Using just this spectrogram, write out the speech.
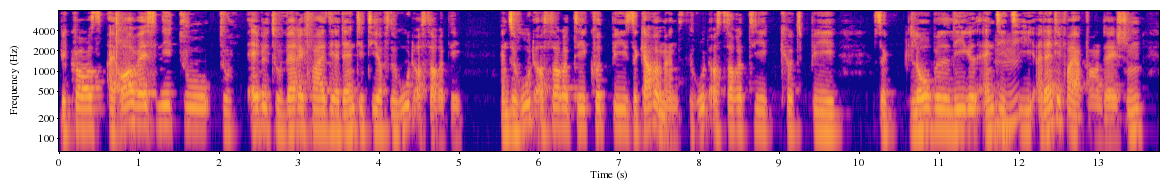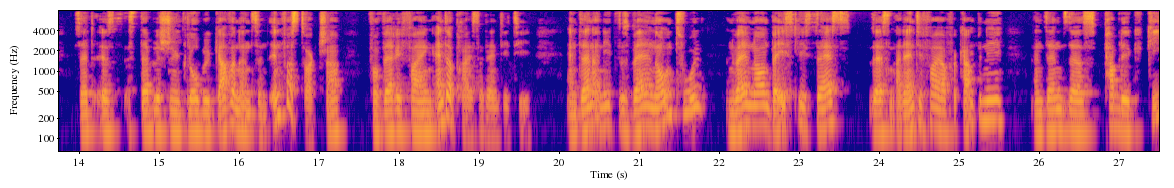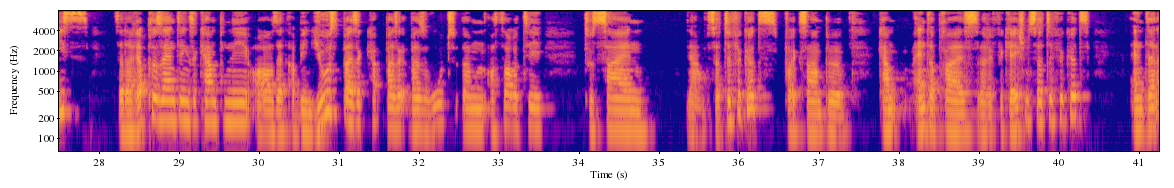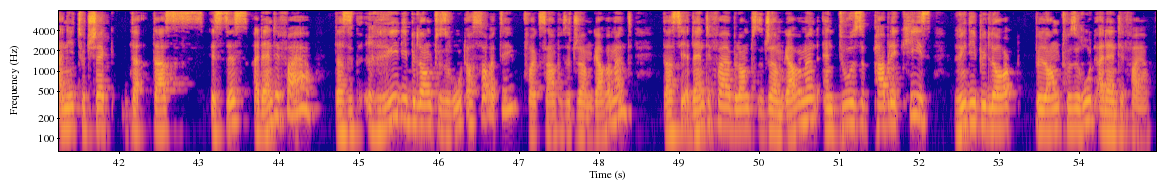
because I always need to to able to verify the identity of the root authority. And the root authority could be the government. The root authority could be the global legal entity mm-hmm. identifier foundation that is establishing global governance and infrastructure for verifying enterprise identity. And then I need this well-known tool. And well-known basically says there's an identifier of a company, and then there's public keys that are representing the company or that are being used by the by the, by the root um, authority to sign yeah, certificates, for example, enterprise verification certificates. And then I need to check that does is this identifier does it really belong to the root authority, for example, the German government? Does the identifier belong to the German government? And do the public keys really belong, belong to the root identifier?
